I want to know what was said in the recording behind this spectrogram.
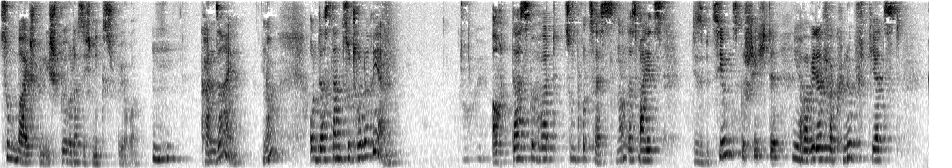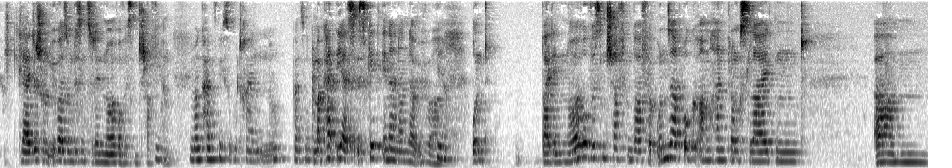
Zum Beispiel, ich spüre, dass ich nichts spüre. Mhm. Kann sein. Ne? Und das dann zu tolerieren. Okay. Auch das gehört zum Prozess. Ne? Das war jetzt diese Beziehungsgeschichte, ja. aber wieder verknüpft jetzt, ich gleite schon über so ein bisschen zu den Neurowissenschaften. Ja. Man kann es nicht so gut trennen. Ne? Also Man kann, ja, es, es geht ineinander über. Ja. Und bei den Neurowissenschaften war für unser Programm handlungsleitend ähm,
